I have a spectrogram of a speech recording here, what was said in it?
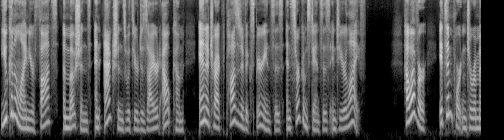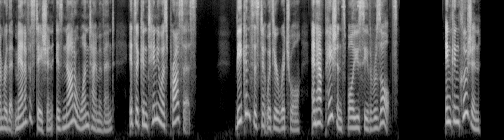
you can align your thoughts, emotions, and actions with your desired outcome and attract positive experiences and circumstances into your life. However, it's important to remember that manifestation is not a one time event, it's a continuous process. Be consistent with your ritual and have patience while you see the results. In conclusion,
